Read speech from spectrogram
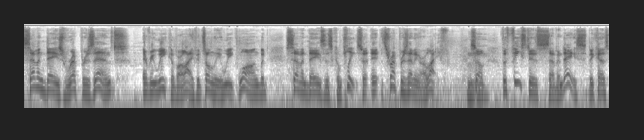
seven days represents every week of our life. It's only a week long, but seven days is complete. So it's representing our life. Mm-hmm. So the feast is seven days because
